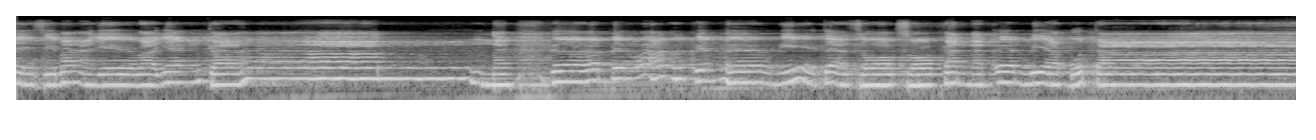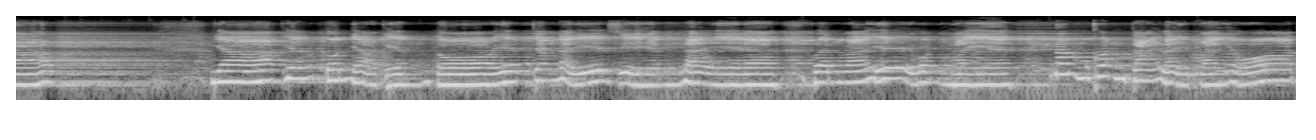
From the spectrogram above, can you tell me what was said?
ยสิมาเยือว่ายังกันเกิดเป็นวันเป็นเมื่อมีแต่โศกโศกกันนั่นเอิ้นเรียกบุตรตา อยากเห็นตนอยากเห็นต่อเห็นจังไหนสิเห็นได้เพิ่นไว้หนให้น้ำคนตายไหลไปหด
